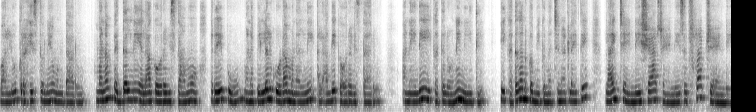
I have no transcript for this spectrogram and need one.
వాళ్ళు గ్రహిస్తూనే ఉంటారు. మనం పెద్దల్ని ఎలా గౌరవిస్తామో రేపు మన పిల్లలు కూడా మనల్ని అలాగే గౌరవిస్తారు అనేది ఈ కథలోని నీతి. ఈ కథ కనుక మీకు నచ్చినట్లయితే లైక్ చేయండి షేర్ చేయండి సబ్స్క్రైబ్ చేయండి.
